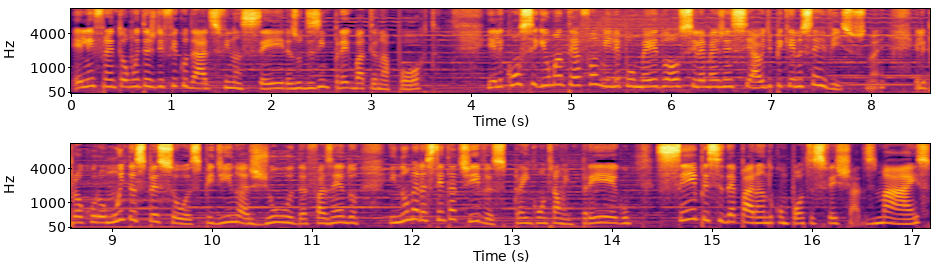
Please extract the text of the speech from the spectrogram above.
ele enfrentou muitas dificuldades financeiras, o desemprego bateu na porta e ele conseguiu manter a família por meio do auxílio emergencial e de pequenos serviços. Né? Ele procurou muitas pessoas pedindo ajuda, fazendo inúmeras tentativas para encontrar um emprego, sempre se deparando com portas fechadas. Mas,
